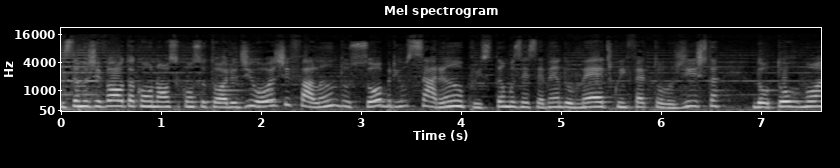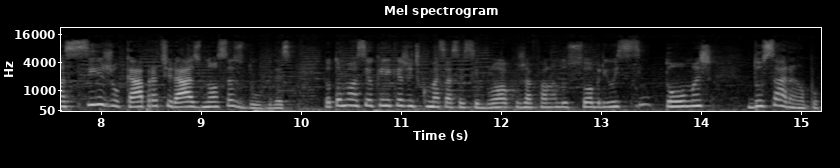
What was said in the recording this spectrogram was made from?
Estamos de volta com o nosso consultório de hoje, falando sobre o sarampo. Estamos recebendo o médico infectologista doutor Moacir Jucá para tirar as nossas dúvidas. Doutor Moacir, eu queria que a gente começasse esse bloco já falando sobre os sintomas do sarampo.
